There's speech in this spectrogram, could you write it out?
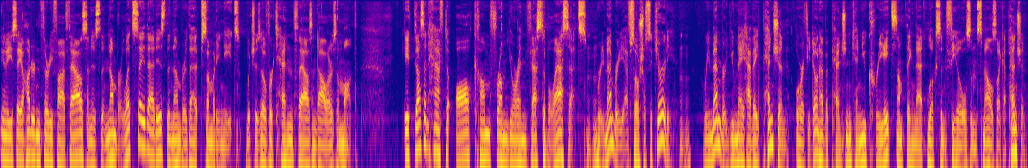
you know, you say 135,000 is the number. Let's say that is the number that somebody needs, which is over $10,000 a month. It doesn't have to all come from your investable assets. Mm-hmm. Remember, you have Social Security. Mm-hmm. Remember, you may have a pension, or if you don't have a pension, can you create something that looks and feels and smells like a pension?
